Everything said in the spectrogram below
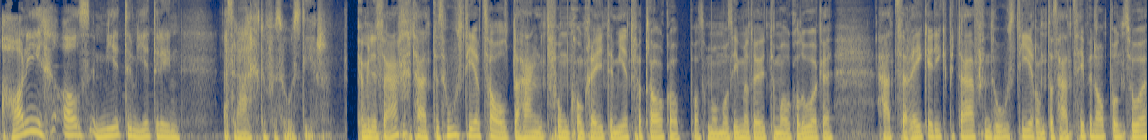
Habe ich als Mieter, Mieterin ein Recht auf ein Haustier? Wenn man ein Recht hat, ein Haustier zu halten, hängt vom konkreten Mietvertrag ab. Also man muss immer dort mal schauen, hat es eine Regelung betreffend Haustier und das hat es eben ab und zu.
